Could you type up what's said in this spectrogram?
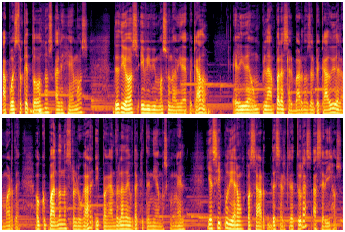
apuesto que todos nos alejemos de Dios y vivimos una vida de pecado. Él ideó un plan para salvarnos del pecado y de la muerte, ocupando nuestro lugar y pagando la deuda que teníamos con Él, y así pudiéramos pasar de ser criaturas a ser hijos.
